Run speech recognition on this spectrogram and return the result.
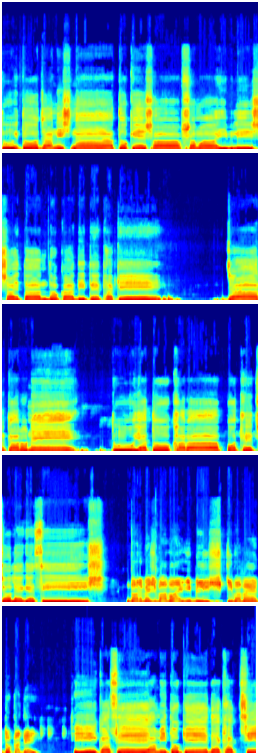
তুই তো জানিস না, তোকে সব সময় ইবলিশ শয়তান ধোকা দিতে থাকে। যার কারণে তুই এত খারাপ পথে চলে গেছিস। দরবেশ বাবা, ইবলিশ কীভাবে ধোকা দেয়? ঠিক আছে, আমি তোকে দেখাচ্ছি।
